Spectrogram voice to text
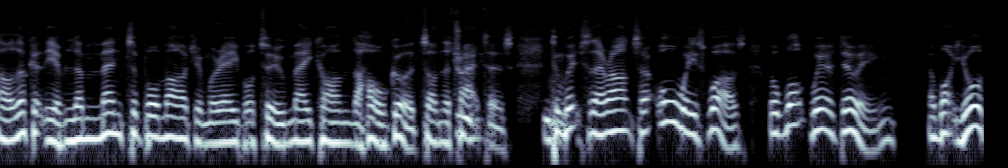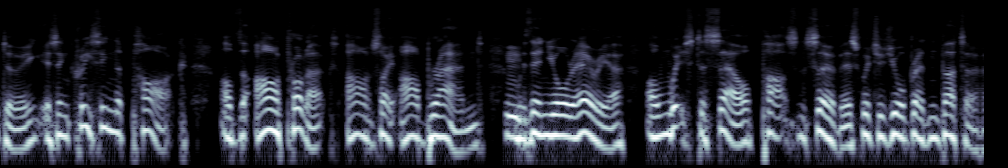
oh, look at the lamentable margin we're able to make on the whole goods, on the mm. tractors. Mm-hmm. To which their answer always was, well, what we're doing and what you're doing is increasing the park of the our products, our sorry, our brand mm. within your area on which to sell parts and service, which is your bread and butter.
